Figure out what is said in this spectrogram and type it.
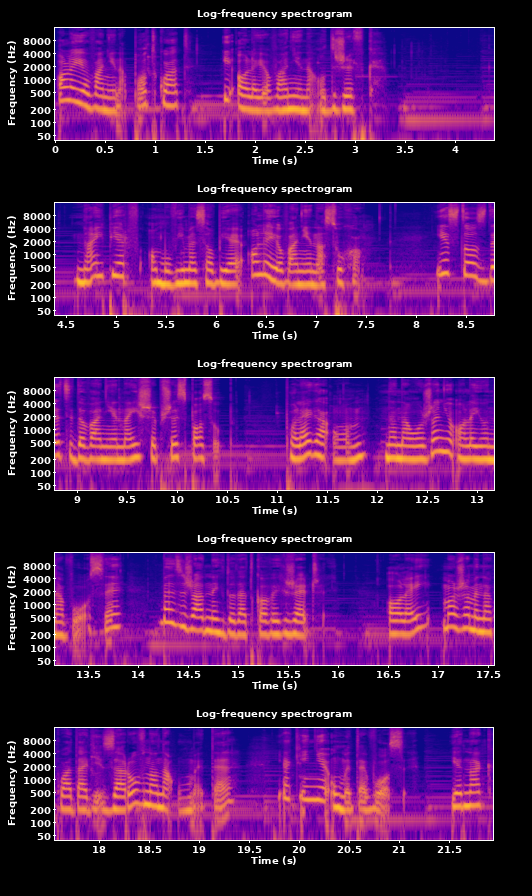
olejowanie na podkład i olejowanie na odżywkę. Najpierw omówimy sobie olejowanie na sucho. Jest to zdecydowanie najszybszy sposób. Polega on na nałożeniu oleju na włosy bez żadnych dodatkowych rzeczy. Olej możemy nakładać zarówno na umyte, jak i nieumyte włosy. Jednak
